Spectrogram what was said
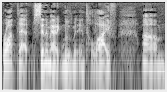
brought that cinematic movement into life. Um,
